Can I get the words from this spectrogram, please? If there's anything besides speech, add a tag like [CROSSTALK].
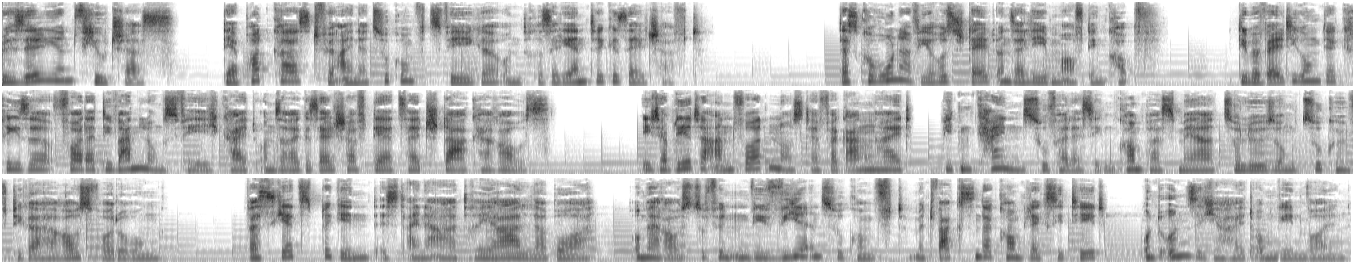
Resilient Futures, der Podcast für eine zukunftsfähige und resiliente Gesellschaft. Das Coronavirus stellt unser Leben auf den Kopf. Die Bewältigung der Krise fordert die Wandlungsfähigkeit unserer Gesellschaft derzeit stark heraus. Etablierte Antworten aus der Vergangenheit bieten keinen zuverlässigen Kompass mehr zur Lösung zukünftiger Herausforderungen. Was jetzt beginnt, ist eine Art Reallabor, um herauszufinden, wie wir in Zukunft mit wachsender Komplexität und Unsicherheit umgehen wollen.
